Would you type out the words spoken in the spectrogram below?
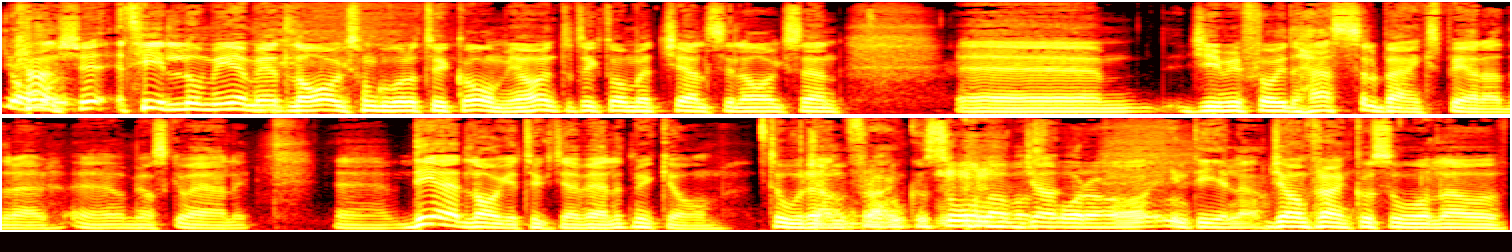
ja. Kanske till och med med ett lag som går att tycka om. Jag har inte tyckt om ett Chelsea-lag sen eh, Jimmy Floyd Hasselbank spelade där, eh, om jag ska vara ärlig. Eh, det laget tyckte jag väldigt mycket om. Toran, Gianfranco Sola var svår att inte gilla. Gianfranco Sola och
